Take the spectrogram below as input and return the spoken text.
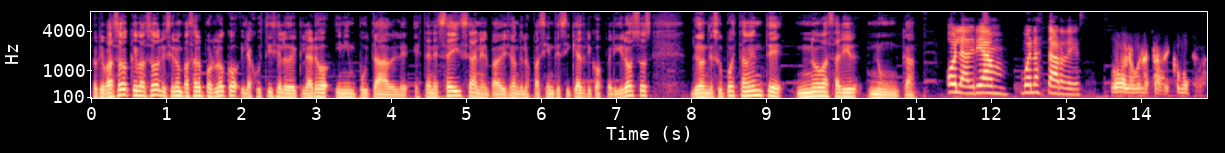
Lo que pasó, ¿qué pasó? Lo hicieron pasar por loco y la justicia lo declaró inimputable. Está en Ezeiza, en el pabellón de los pacientes psiquiátricos peligrosos, de donde supuestamente no va a salir nunca. Hola Adrián, buenas tardes. Hola, buenas tardes, ¿cómo te va?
